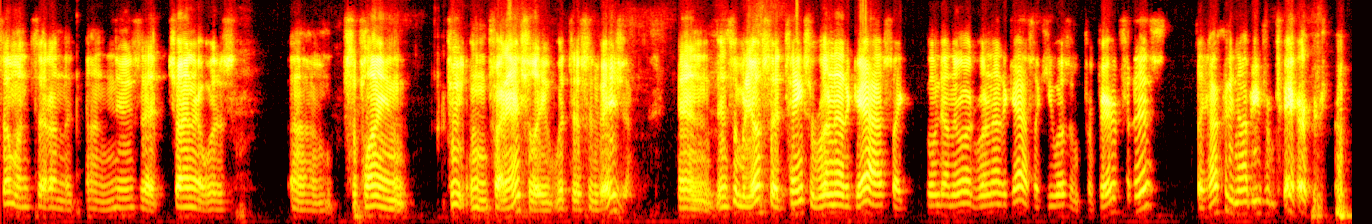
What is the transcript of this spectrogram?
someone said on the on news that China was um, supplying Putin financially with this invasion. And then somebody else said tanks are running out of gas, like going down the road, running out of gas. Like he wasn't prepared for this. Like how could he not be prepared?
